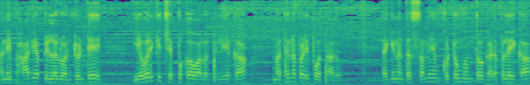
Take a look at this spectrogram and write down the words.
అని భార్య పిల్లలు అంటుంటే ఎవరికి చెప్పుకోవాలో తెలియక మథనపడిపోతారు. తగినంత సమయం కుటుంబంతో గడపలేక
